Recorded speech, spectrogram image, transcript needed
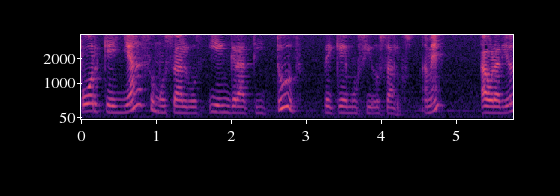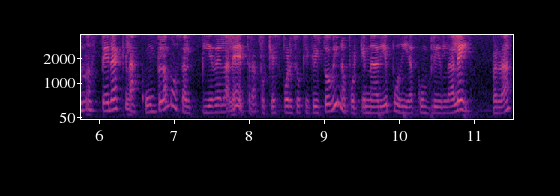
porque ya somos salvos y en gratitud de que hemos sido salvos. Amén. Ahora Dios no espera que la cumplamos al pie de la letra, porque es por eso que Cristo vino, porque nadie podía cumplir la ley, ¿verdad?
